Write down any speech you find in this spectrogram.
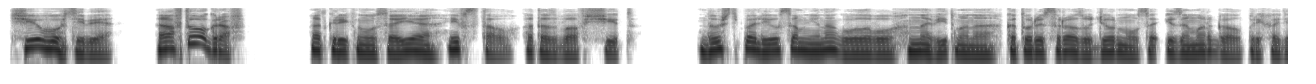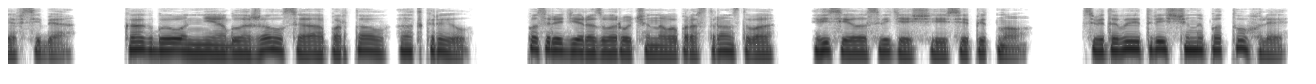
«Чего тебе? Автограф!» – откликнулся я и встал, отозвав щит. Дождь полился мне на голову, на Витмана, который сразу дернулся и заморгал, приходя в себя. Как бы он ни облажался, а портал открыл. Посреди развороченного пространства висело светящееся пятно. Световые трещины потухли,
